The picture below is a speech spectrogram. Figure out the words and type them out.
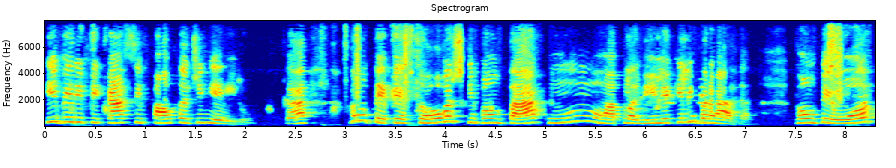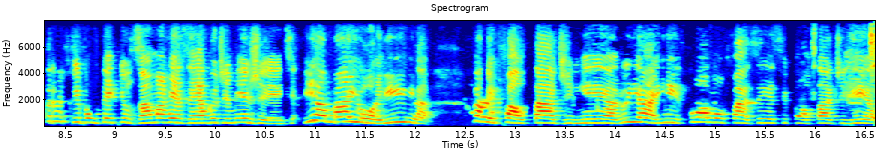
E verificar se falta dinheiro. Tá? Vão ter pessoas que vão estar com uma planilha equilibrada. Vão ter outras que vão ter que usar uma reserva de emergência. E a maioria vai faltar dinheiro. E aí, como fazer se faltar dinheiro?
